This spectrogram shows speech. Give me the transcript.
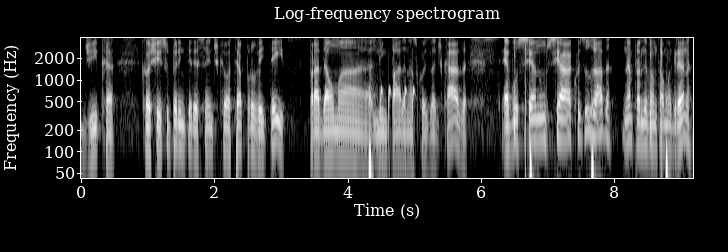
dica que eu achei super interessante, que eu até aproveitei para dar uma limpada nas coisas lá de casa, é você anunciar coisa usada, né, para levantar uma grana.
